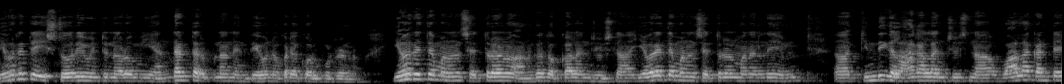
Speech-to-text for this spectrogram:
ఎవరైతే ఈ స్టోరీ వింటున్నారో మీ అందరి తరపున నేను దేవుని ఒకటే కోరుకుంటున్నాను. ఎవరైతే మనం శత్రువులను అనగదొక్కాలని చూసినా ఎవరైతే మన శత్రువులను మనల్ని కిందికి లాగాలని చూసినా వాళ్ళకంటే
